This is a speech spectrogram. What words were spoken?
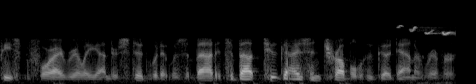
piece before I really understood what it was about. It's about two guys in trouble who go down a river.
